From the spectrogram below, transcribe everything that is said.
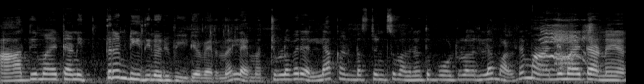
ആദ്യമായിട്ടാണ് ഇത്രയും രീതിയിലൊരു വീഡിയോ വരുന്നത് അല്ലേ? മറ്റുള്ളവരെല്ലാ കണ്ടസ്റ്റൻസും അതിനകത്ത് പോയിട്ടുള്ളവരെല്ലാം വളരെ മാന്യമായിട്ടാണ്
